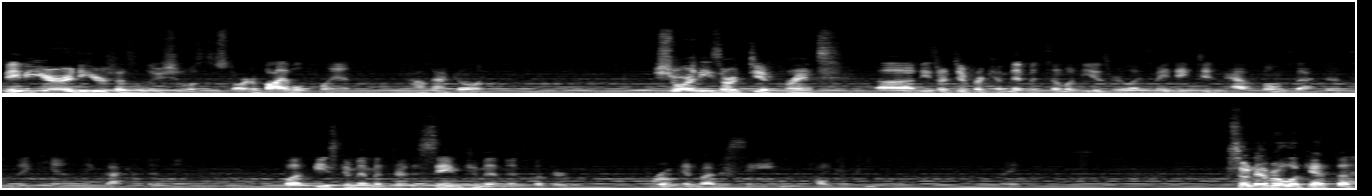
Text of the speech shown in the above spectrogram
Maybe your New Year's resolution was to start a Bible plan. How's that going? Sure, these are different. Uh, these are different commitments than what the Israelites made. They didn't have phones back then, so they can't make that commitment. But these commitments, they're the same commitments, but they're broken by the same type of people. Right? So never look at the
